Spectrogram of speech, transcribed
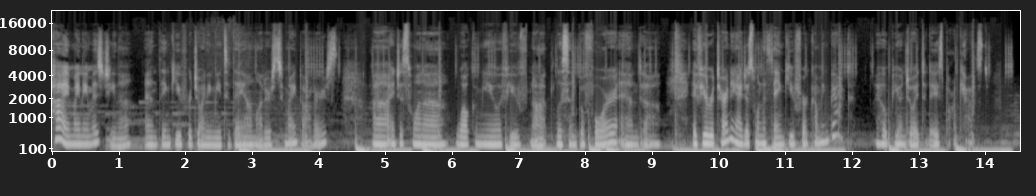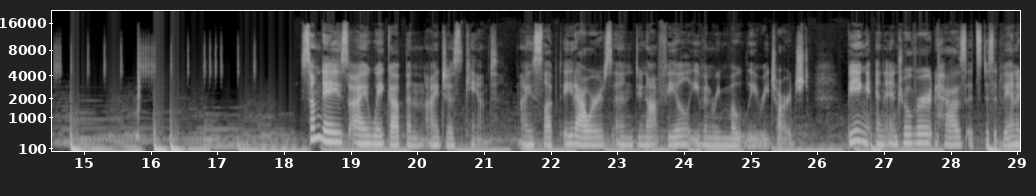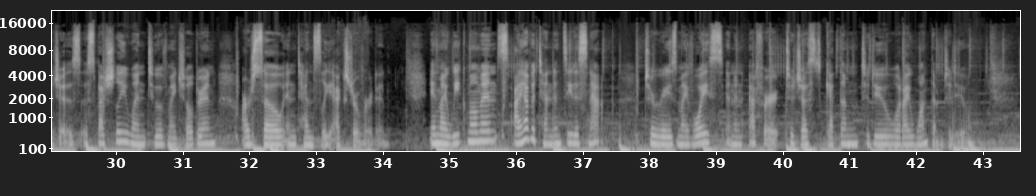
Hi, my name is Gina, and thank you for joining me today on Letters to My Daughters. Uh, I just want to welcome you if you've not listened before, and uh, if you're returning, I just want to thank you for coming back. I hope you enjoyed today's podcast. Some days I wake up and I just can't. I slept eight hours and do not feel even remotely recharged. Being an introvert has its disadvantages, especially when two of my children are so intensely extroverted. In my weak moments, I have a tendency to snap, to raise my voice in an effort to just get them to do what I want them to do.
